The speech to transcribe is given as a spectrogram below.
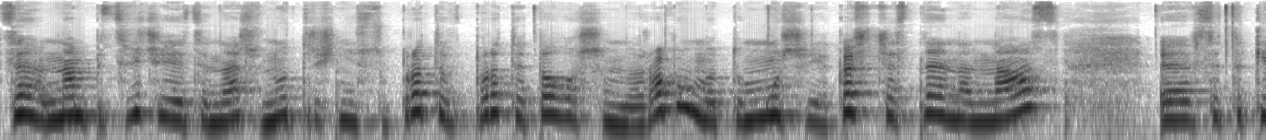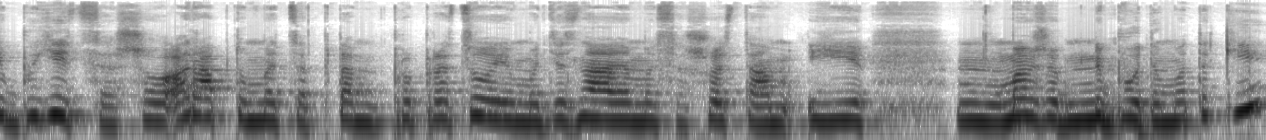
це нам підсвічується наш внутрішній супротив проти того, що ми робимо, тому що якась частина нас е, все-таки боїться, що а раптом ми це там пропрацюємо, дізнаємося щось там, і ми вже не будемо такі,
